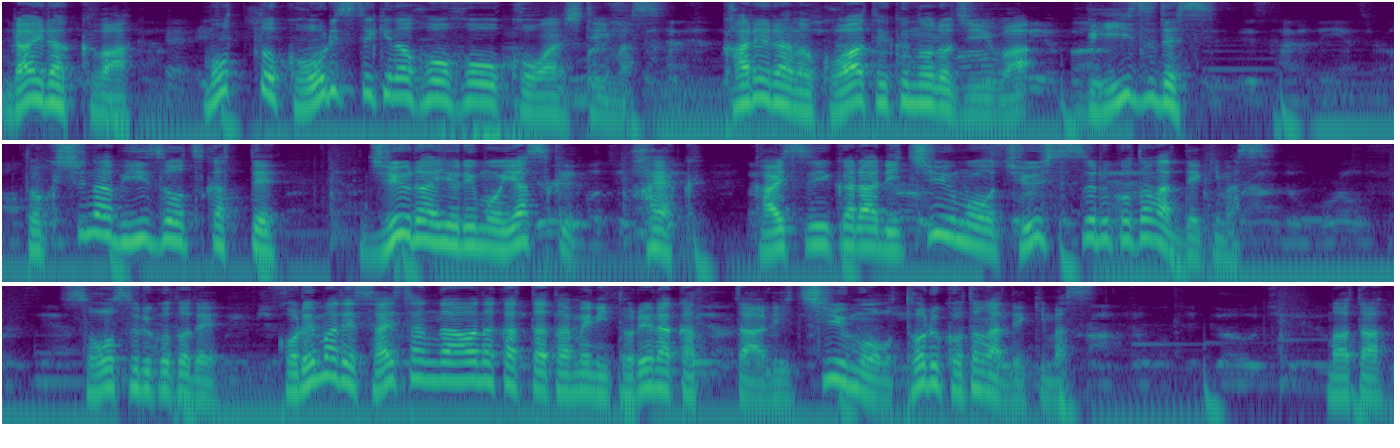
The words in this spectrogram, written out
ライラックはもっと効率的な方法を考案しています彼らのコアテクノロジーはビーズです特殊なビーズを使って従来よりも安く早く海水からリチウムを抽出することができます。そうすることでこれまで採算が合わなかったために取れなかったリチウムを取ることができます。また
